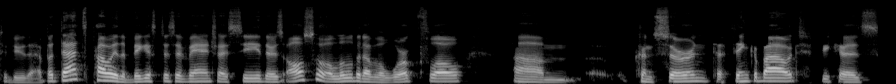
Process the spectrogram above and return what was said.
to do that. But that's probably the biggest disadvantage I see. There's also a little bit of a workflow um, concern to think about because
